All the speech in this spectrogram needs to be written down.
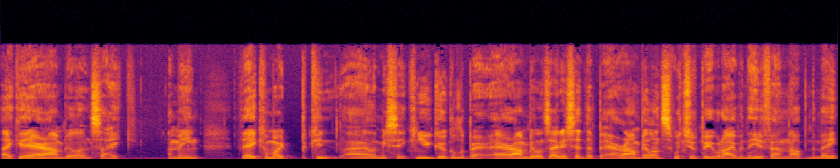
Like the air ambulance, like I mean, they come out. Can uh, let me see? Can you Google the bear, air ambulance? I only said the bear ambulance, which would be what I would need if anything happened to me.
